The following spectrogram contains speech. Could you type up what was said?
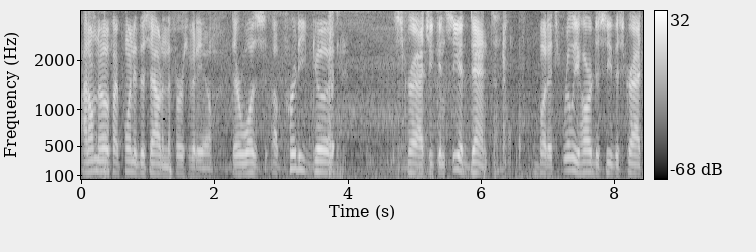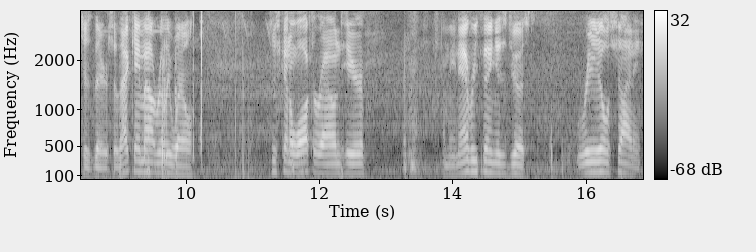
I don't know if I pointed this out in the first video. There was a pretty good scratch. You can see a dent but it's really hard to see the scratches there. So that came out really well. Just gonna walk around here. I mean, everything is just real shiny.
